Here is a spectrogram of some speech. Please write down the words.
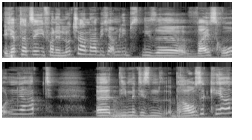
Ich habe tatsächlich von den Lutschern habe ich am liebsten diese weiß-roten gehabt, äh, die mit diesem Brausekern.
